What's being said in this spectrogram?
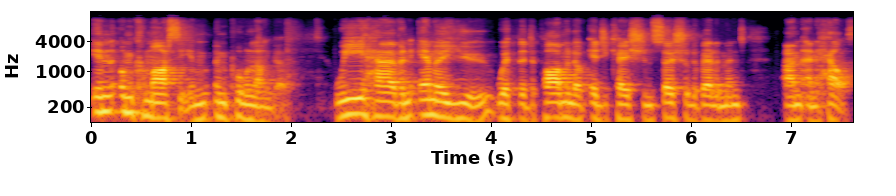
in Nkomazi, in, in Mpumalanga, we have an MOU with the Department of Education, Social Development um, and Health.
